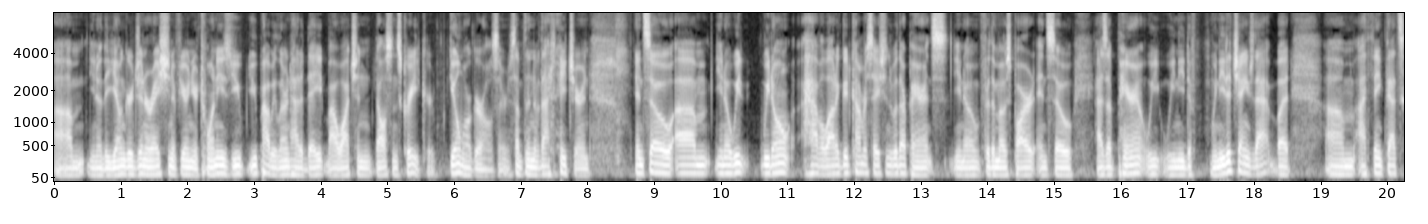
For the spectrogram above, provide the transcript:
Um, you know, the younger generation, if you're in your 20s, you you probably learned how to date by watching Dawson's Creek or Gilmore Girls or something of that nature, and and so um, you know we we don't have a lot of good conversations with our parents, you know, for the most part. And so, as a parent, we we need to we need to change that. But um, I think that's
